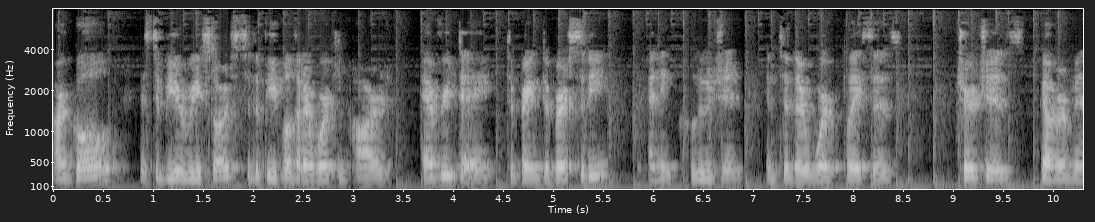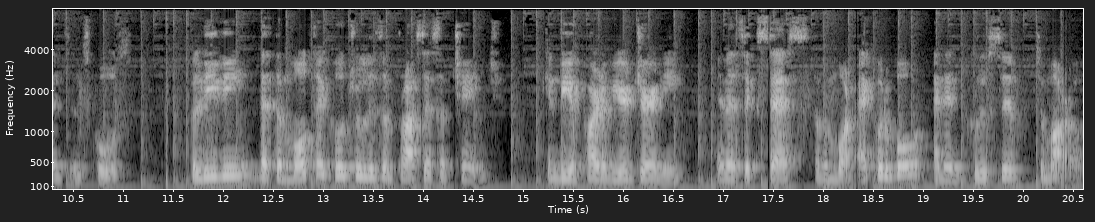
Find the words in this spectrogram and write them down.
Our goal is to be a resource to the people that are working hard every day to bring diversity and inclusion into their workplaces, churches, governments, and schools believing that the multiculturalism process of change can be a part of your journey in the success of a more equitable and inclusive tomorrow.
